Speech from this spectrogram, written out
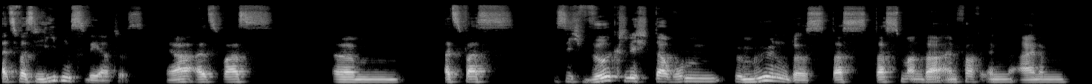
als was liebenswertes, ja, als was, ähm, als was sich wirklich darum bemühen, dass, dass, dass man da einfach in einem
